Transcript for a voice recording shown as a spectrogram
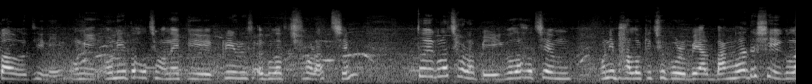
ইকবাল যিনি উনি উনি তো হচ্ছে অনেক এগুলো ছড়াচ্ছেন। তো এগুলো ছড়াবে এগুলো হচ্ছে উনি ভালো কিছু করবে আর বাংলাদেশে এগুলো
